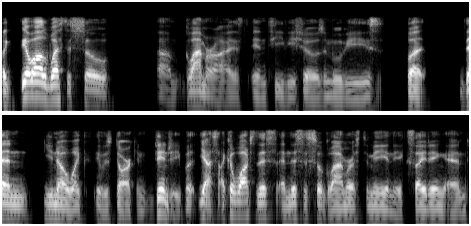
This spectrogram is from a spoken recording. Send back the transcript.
Like the Wild West is so um, glamorized in TV shows and movies, but then you know like it was dark and dingy. But yes, I could watch this, and this is so glamorous to me and the exciting and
